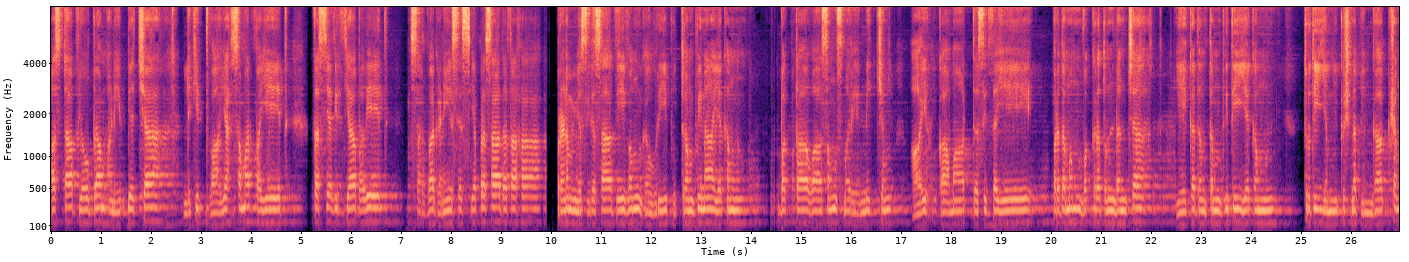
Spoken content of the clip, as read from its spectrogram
अष्टाभ्यो ब्राह्मणेभ्यश्च लिखित्वा यः समर्पयेत् तस्य विद्या भवेत्। सर्वगणेशस्य प्रसादतः प्रणम्य शिरसा देवं गौरीपुत्रं विनायकम् भक्तावासं स्मरे नित्यम् आयुः कामार्थसिद्धये प्रथमं वक्रतुण्डं च एकदन्तं द्वितीयकम् तृतीयं कृष्णपिङ्गाक्षं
